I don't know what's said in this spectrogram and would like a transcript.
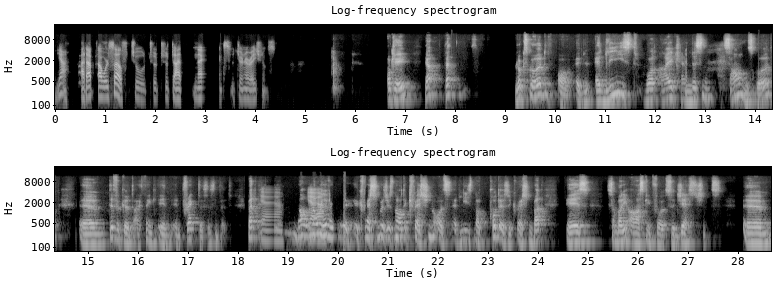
yeah, adapt ourselves to to to that next generations. Okay, yeah, that looks good, or at, at least what I can listen sounds good um, difficult, I think, in, in practice, isn't it? But yeah. now, yeah. now we have a, a, question which is not a question, or it's at least not put as a question, but is somebody asking for suggestions. Um,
